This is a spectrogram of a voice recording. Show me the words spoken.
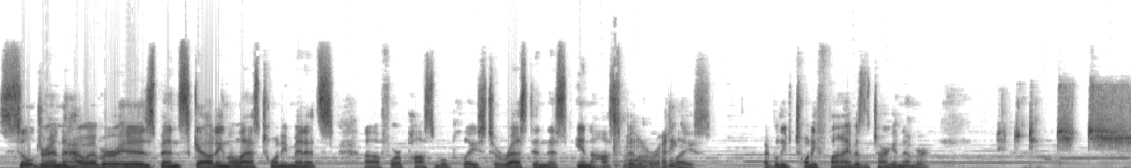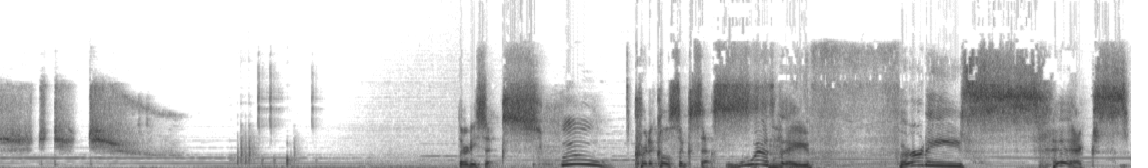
Sildren, however, has been scouting the last 20 minutes uh, for a possible place to rest in this inhospitable Alrighty. place. I believe 25 is the target number. Thirty-six. Woo! Critical success. With a 36,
